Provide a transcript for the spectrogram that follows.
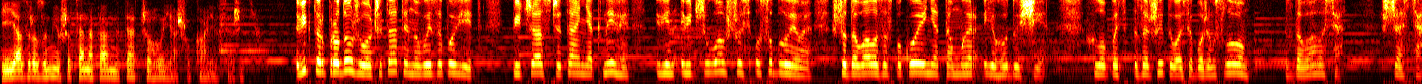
І я зрозумів, що це, напевне, те, чого я шукаю все життя. Віктор продовжував читати новий заповіт. Під час читання книги він відчував щось особливе, що давало заспокоєння та мир його душі. Хлопець зачитувався Божим Словом. Здавалося, щастя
